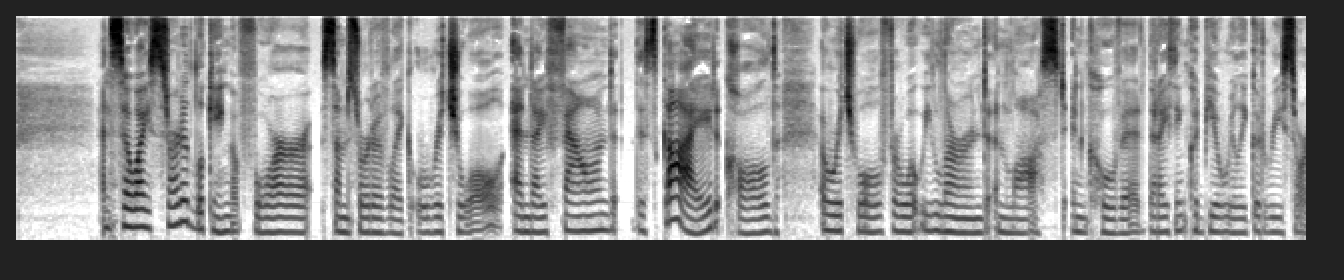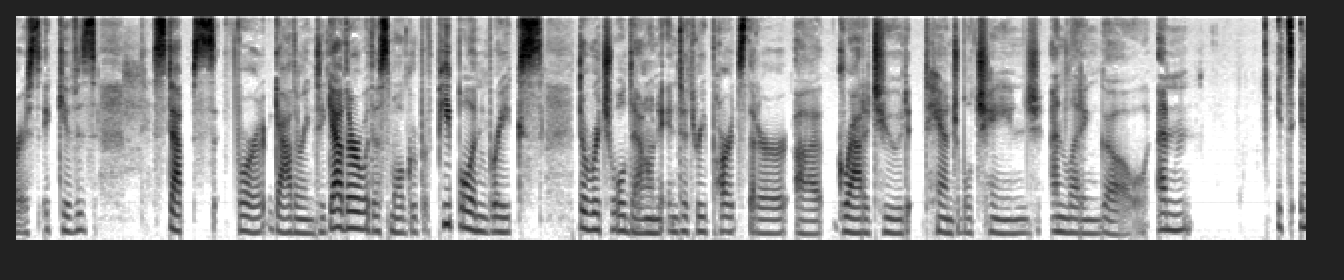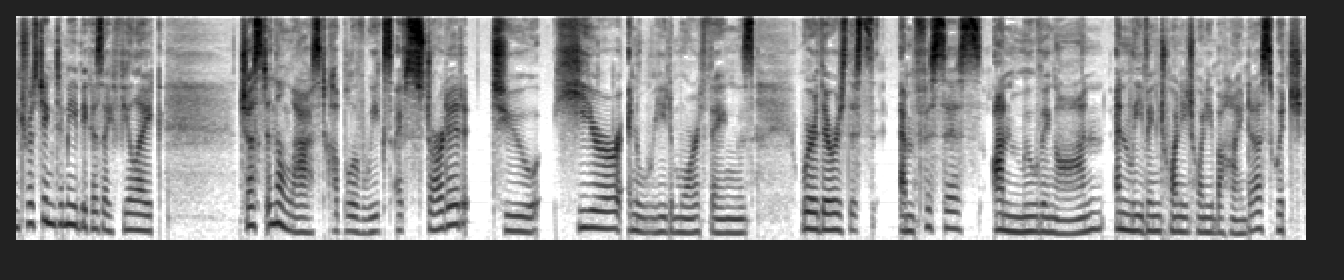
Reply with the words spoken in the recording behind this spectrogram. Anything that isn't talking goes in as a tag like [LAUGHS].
And so I started looking for some sort of like ritual, and I found this guide called A Ritual for What We Learned and Lost in COVID that I think could be a really good resource. It gives steps for gathering together with a small group of people and breaks the ritual down into three parts that are uh, gratitude, tangible change, and letting go. And it's interesting to me because I feel like just in the last couple of weeks, I've started to hear and read more things where there is this emphasis on moving on and leaving 2020 behind us, which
